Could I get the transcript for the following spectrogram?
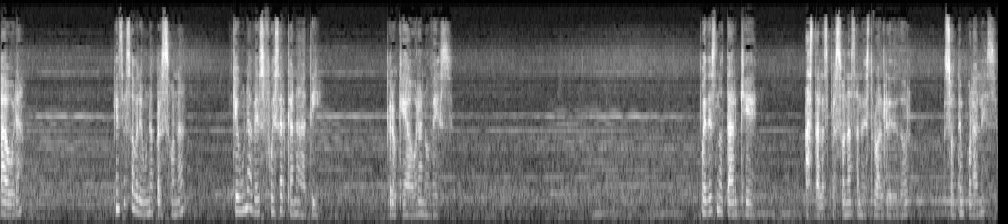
Ahora, piensa sobre una persona que una vez fue cercana a ti pero que ahora no ves. Puedes notar que hasta las personas a nuestro alrededor son temporales.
